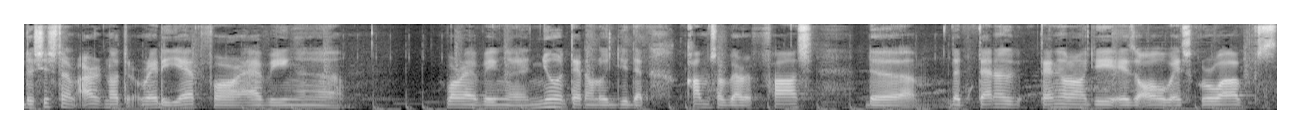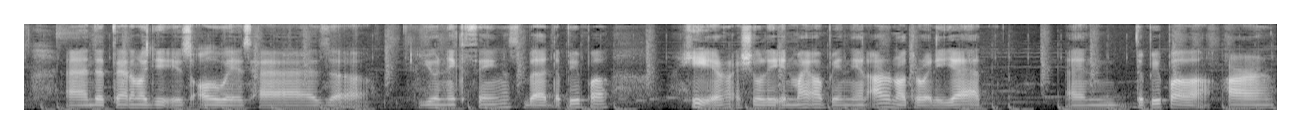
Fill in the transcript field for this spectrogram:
the system are not ready yet for having uh, for having a new technology that comes very fast the the technology is always grow ups and the technology is always has uh, unique things but the people here actually in my opinion are not ready yet. And the people are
